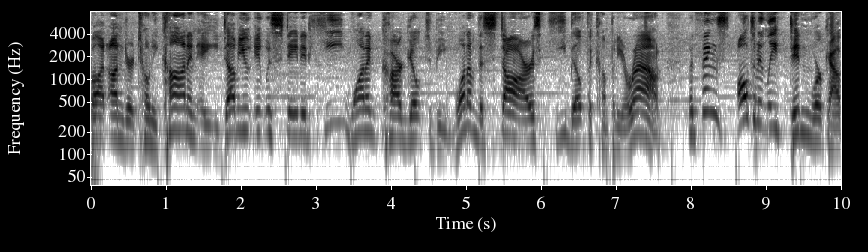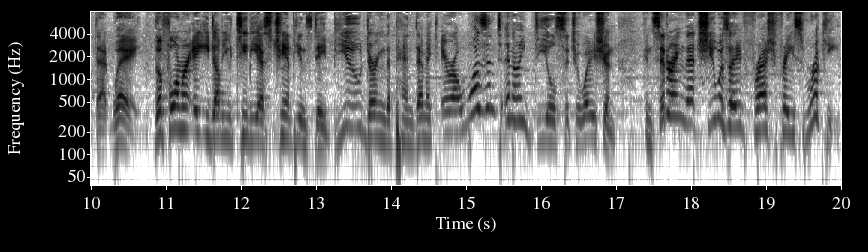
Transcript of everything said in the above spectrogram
But under Tony Khan and AEW, it was stated he wanted Cargill to be one of the stars he built the company around but things ultimately didn't work out that way. The former AEW TBS champion's debut during the pandemic era wasn't an ideal situation, considering that she was a fresh face rookie.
